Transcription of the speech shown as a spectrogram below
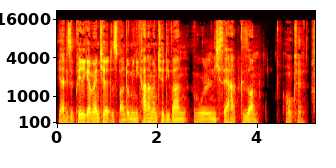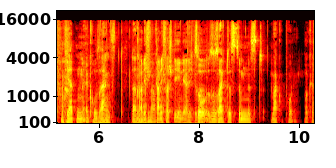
äh, ja, diese Predigermönche, das waren Dominikanermönche, die waren wohl nicht sehr hart gesonnen. Okay. Die hatten äh, große Angst. Dann, Kann ich, genau. kann ich verstehen, ehrlich gesagt. so, so sagt es zumindest Marco Polo. Okay.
